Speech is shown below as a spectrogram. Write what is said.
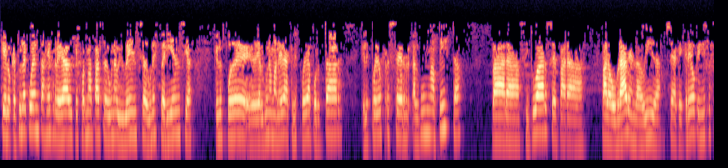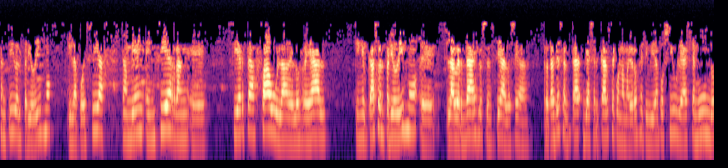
que lo que tú le cuentas es real, que forma parte de una vivencia, de una experiencia que les puede, de alguna manera, que les puede aportar, que les puede ofrecer alguna pista para situarse, para, para obrar en la vida. O sea que creo que en ese sentido el periodismo y la poesía también encierran eh, cierta fábula de lo real, que en el caso del periodismo eh, la verdad es lo esencial, o sea, tratar de, de acercarse con la mayor objetividad posible a ese mundo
